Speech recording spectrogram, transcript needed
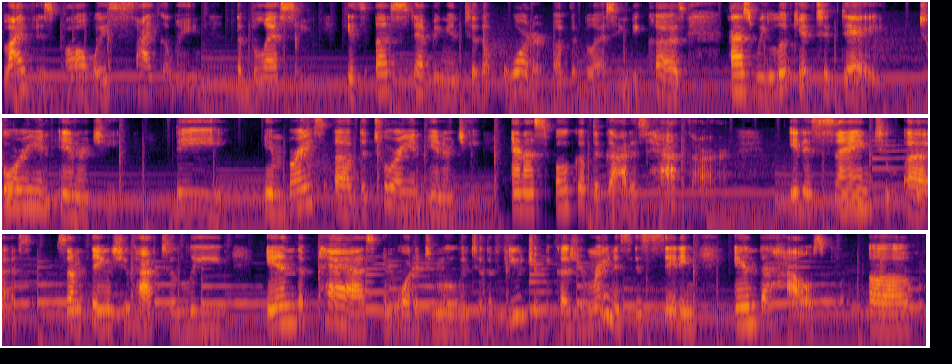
life is always cycling the blessing. It's us stepping into the order of the blessing because as we look at today, Taurian energy, the embrace of the Taurian energy, and I spoke of the goddess Hathor, it is saying to us some things you have to leave in the past in order to move into the future because Uranus is sitting in the house of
